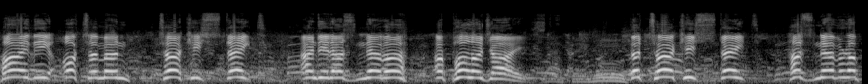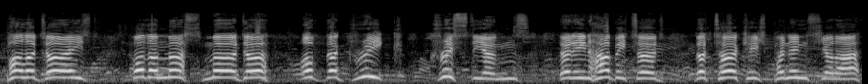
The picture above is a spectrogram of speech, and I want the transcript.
by the Ottoman Turkish state and it has never apologized. The Turkish state has never apologized for the mass murder of the Greek Christians that inhabited the Turkish peninsula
